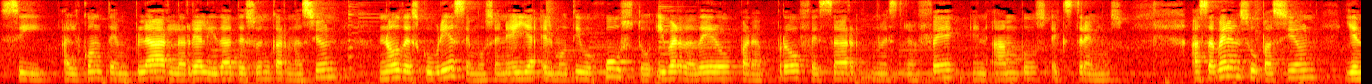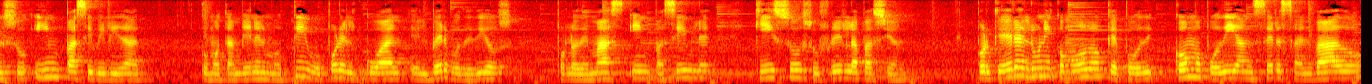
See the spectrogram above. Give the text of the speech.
si, al contemplar la realidad de su encarnación, no descubriésemos en ella el motivo justo y verdadero para profesar nuestra fe en ambos extremos, a saber en su pasión y en su impasibilidad, como también el motivo por el cual el Verbo de Dios por lo demás impasible, quiso sufrir la pasión, porque era el único modo que cómo podían ser salvado,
